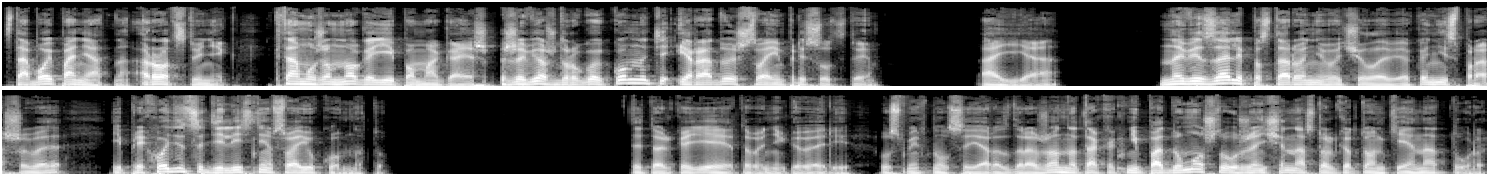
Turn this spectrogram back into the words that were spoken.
С тобой понятно, родственник. К тому же много ей помогаешь, живешь в другой комнате и радуешь своим присутствием. А я? Навязали постороннего человека, не спрашивая, и приходится делить с ним свою комнату. «Ты только ей этого не говори», — усмехнулся я раздраженно, так как не подумал, что у женщин настолько тонкие натуры.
